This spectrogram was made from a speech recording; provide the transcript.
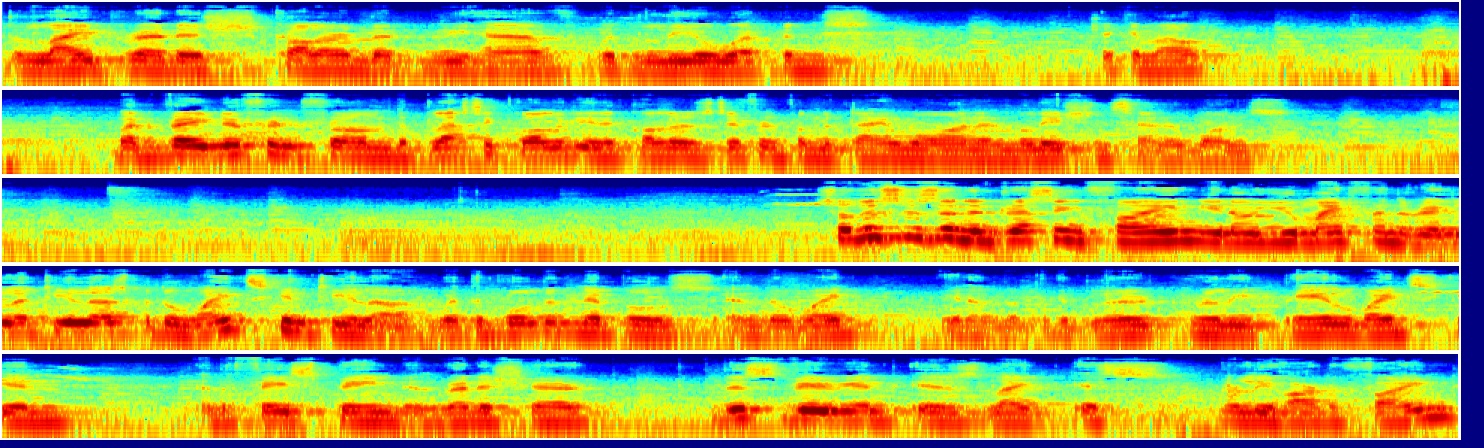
the light reddish color that we have with the Leo weapons. Check him out but very different from the plastic quality the color is different from the Taiwan and Malaysian standard ones So this is an interesting find. You know, you might find the regular Teelas, but the white skin Teela with the golden nipples and the white, you know, the, the really pale white skin and the face paint and reddish hair. This variant is like, it's really hard to find.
